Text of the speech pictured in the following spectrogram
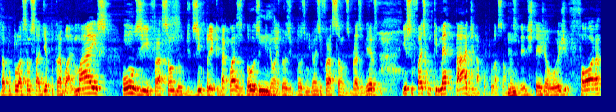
da população sadia para o trabalho, mais 11 fração do, de desemprego, que dá quase 12 milhões, 12, 12 milhões de fração dos brasileiros, isso faz com que metade na população brasileira esteja hoje fora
